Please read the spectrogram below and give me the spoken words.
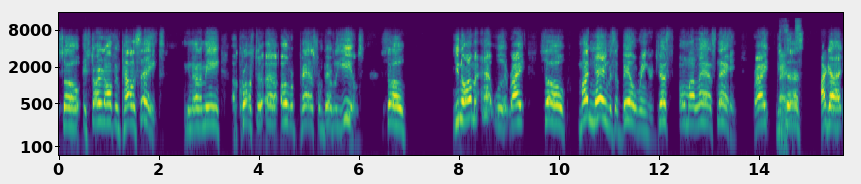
So it started off in Palisades. You know what I mean? Across the uh, overpass from Beverly Hills. So you know, I'm an Attwood, right? So my name is a bell ringer just on my last name, right? Because I got,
